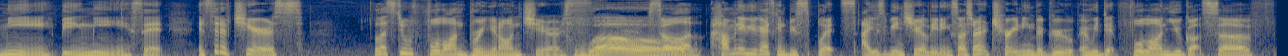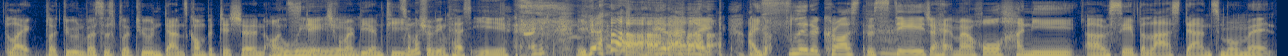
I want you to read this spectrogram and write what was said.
Me, being me, said, instead of cheers, let's do full on bring it on cheers. Whoa. So, uh, how many of you guys can do splits? I used to be in cheerleading, so I started training the group, and we did full on you got served, like platoon versus platoon dance competition on No stage for my. BMT. So much for being PES E. Yeah. And I like I slid across the stage. I had my whole honey um, save the last dance moment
